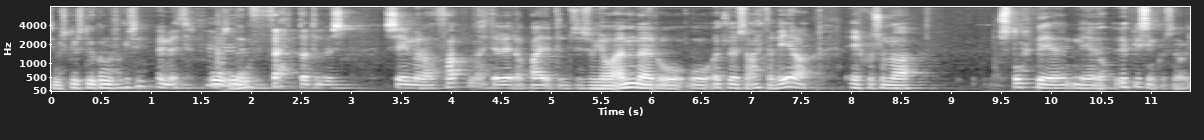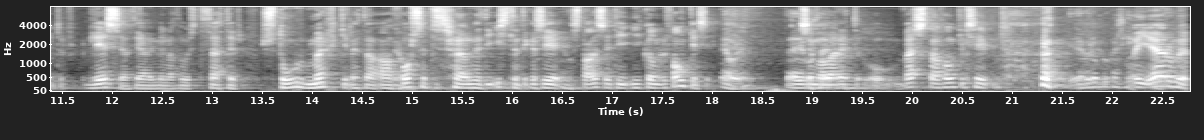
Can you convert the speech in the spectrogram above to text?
sem er skrifstuðu komið fangelsi. einmitt og, og þetta til þess segir mér að þarna ætti að vera bæði til þess að hjá MR og, og öllu þess að ætti að vera eitthvað svona stólpi með upplýsingu sem þú getur lesið af því að þú veist þetta er stór merkilegt að fórsetisræðanett í Íslandika sé staðsett í, í gamlu fangilsi Já, já. Það er- sem að var eitt versta fangilsi í Evrópu kannski. í Evrópu.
